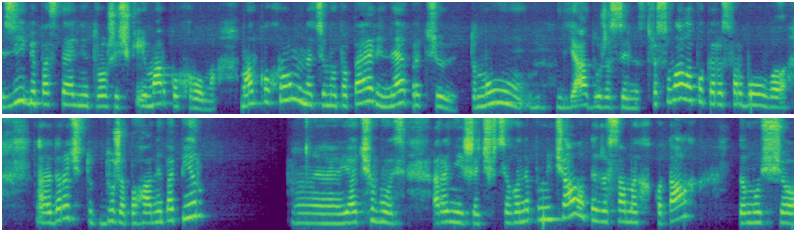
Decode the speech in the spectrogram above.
зібі пастельні трошечки і Марко Хрома. Марко Хроми на цьому папері не працюють, тому я дуже сильно стресувала, поки розфарбовувала. Е, До речі, тут дуже поганий папір. Е, Я чомусь раніше цього не помічала в тих же самих котах. тому що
